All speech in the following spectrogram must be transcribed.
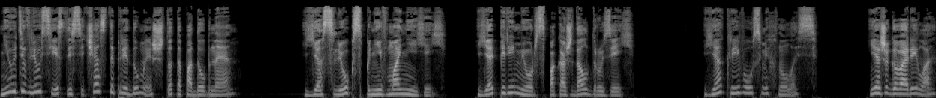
Не удивлюсь, если сейчас ты придумаешь что-то подобное». Я слег с пневмонией. Я перемерз, пока ждал друзей. Я криво усмехнулась. Я же говорила.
